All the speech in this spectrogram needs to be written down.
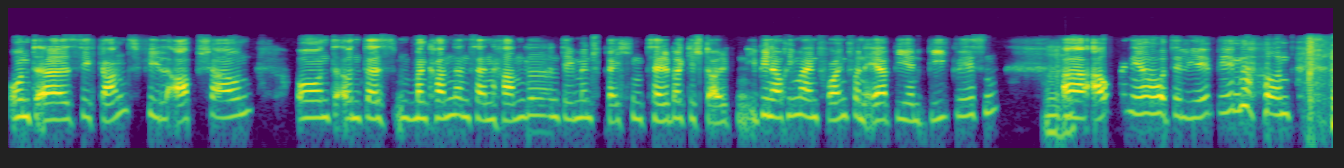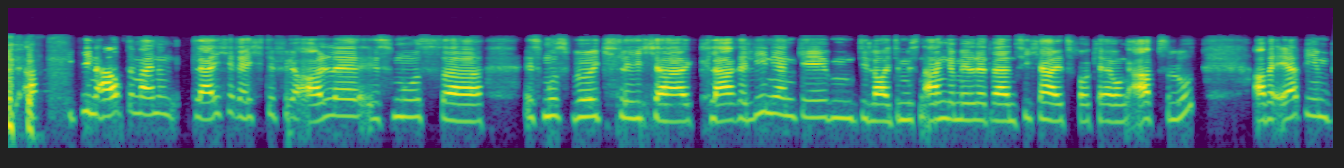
und äh, sich ganz viel abschauen. Und, und das, man kann dann sein Handeln dementsprechend selber gestalten. Ich bin auch immer ein Freund von Airbnb gewesen, mhm. äh, auch wenn ich Hotelier bin. Und äh, ich bin auch der Meinung, gleiche Rechte für alle. Es muss, äh, es muss wirklich äh, klare Linien geben. Die Leute müssen angemeldet werden, Sicherheitsvorkehrungen, absolut. Aber Airbnb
